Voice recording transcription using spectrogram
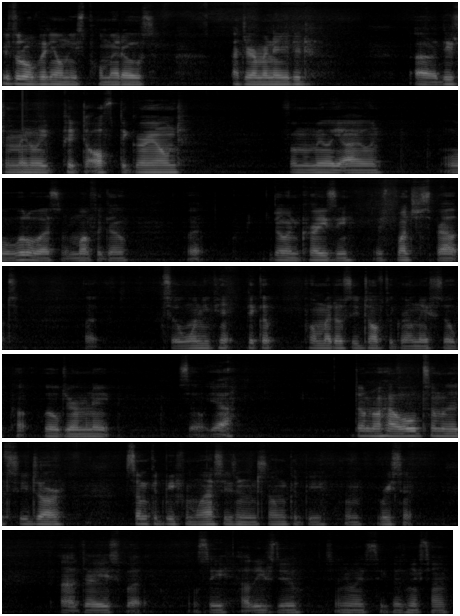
Here's a little video on these palmettos I germinated. Uh, these were mainly picked off the ground from Amelia Island a little less than a month ago, but going crazy. There's a bunch of sprouts, but so when you can't pick up palmetto seeds off the ground, they still will germinate. So yeah, don't know how old some of the seeds are. Some could be from last season, and some could be from recent uh, days, but we'll see how these do. So anyways, see you guys next time.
